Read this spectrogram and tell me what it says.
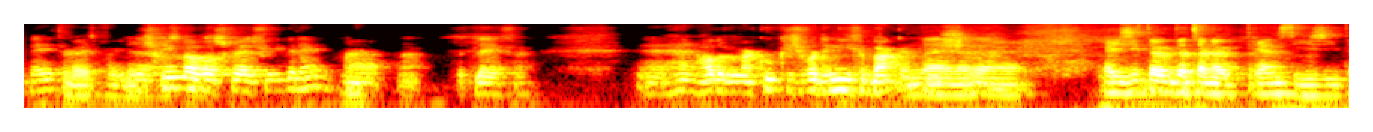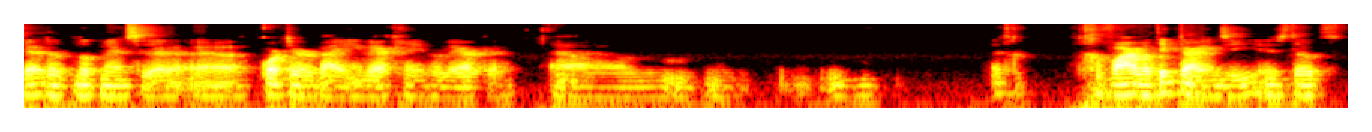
beter, beter voor iedereen Misschien wel was geweest voor iedereen. Maar nou, het leven uh, hadden we maar koekjes worden niet gebakken. Nee, dus, nee, nee. En je ziet ook, dat zijn ook trends die je ziet, hè, dat, dat mensen korter bij een werkgever werken. Um, het gevaar wat ik daarin zie, is dat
